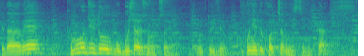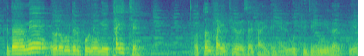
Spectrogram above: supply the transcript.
그 다음에 근무지도 뭐 무시할 수는 없어요. 이것도 이제 본인도 거점이 있으니까. 그 다음에 여러분들 보는 게 타이틀. 어떤 타이틀 회사에 가야 되냐. 이것도 이제 의미가 있고요.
